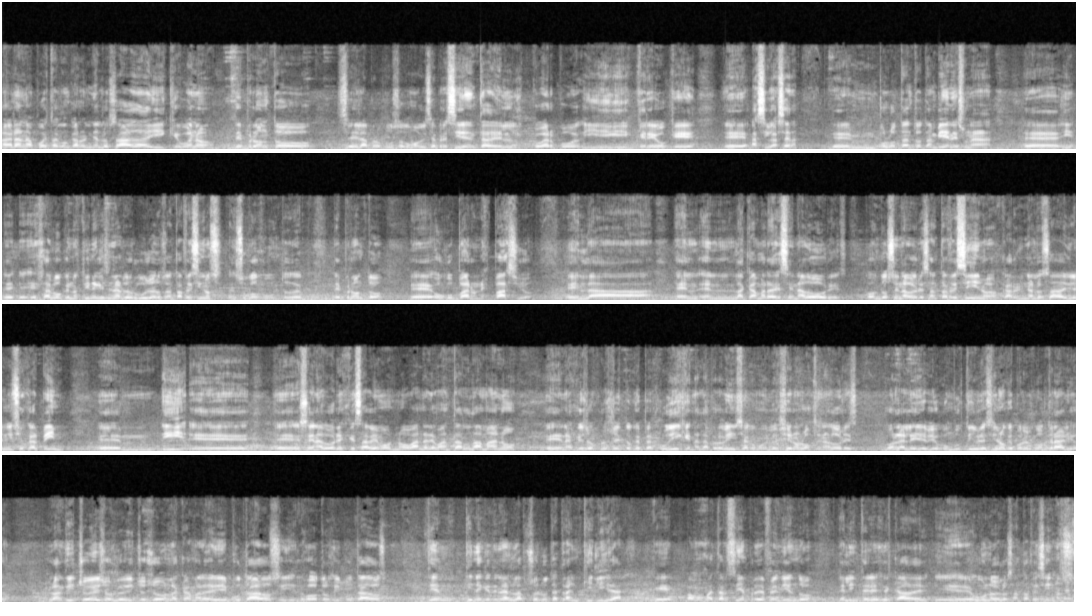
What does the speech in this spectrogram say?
una gran apuesta con Carolina Lozada y que bueno, de pronto se la propuso como vicepresidenta del cuerpo y creo que eh, así va a ser. Em, por lo tanto, también es una eh, es algo que nos tiene que llenar de orgullo a los santafesinos en su conjunto. De, pronto ocupar un espacio en la, en, la Cámara de Senadores con dos senadores santafesinos, Carolina Lozada y Dionisio Carpín, em, y senadores que sabemos no van a levantar la mano en aquellos proyectos que perjudiquen a la provincia, como lo hicieron los senadores con la ley de biocombustibles, sino que por el contrario, lo han dicho ellos, lo he dicho yo en la Cámara de Diputados y los otros diputados, tienen, que tener la absoluta tranquilidad que vamos a estar siempre defendiendo el interés de cada eh, uno de los santafesinos.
